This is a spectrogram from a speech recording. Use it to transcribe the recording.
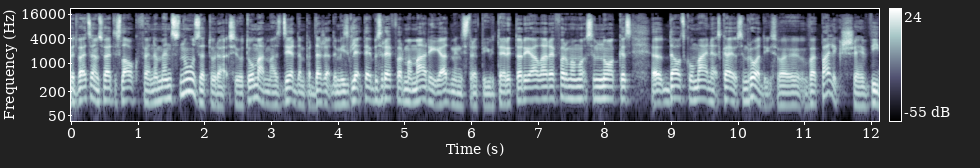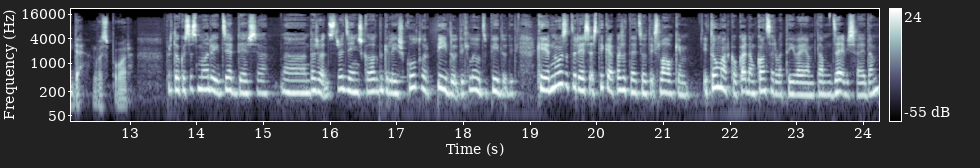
Bet vecājums vai tas lauku fenomens nozaturās, jo tomēr mēs dzirdam par dažādām izglītības reformām, arī administratīvi teritoriālā reforma mums no, kas daudz ko mainās, kā jūs esam rodījis, vai, vai paliks šie vide vispār par to, kas esmu arī dzirdējis dažādas redzīņas, ka latgadījušu kultūra pīdudit, lūdzu pīdudit, ka ir nozaturiesies tikai pateicoties laukim, ir tomēr kaut kādam konservatīvajam tam dzēvisveidam,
